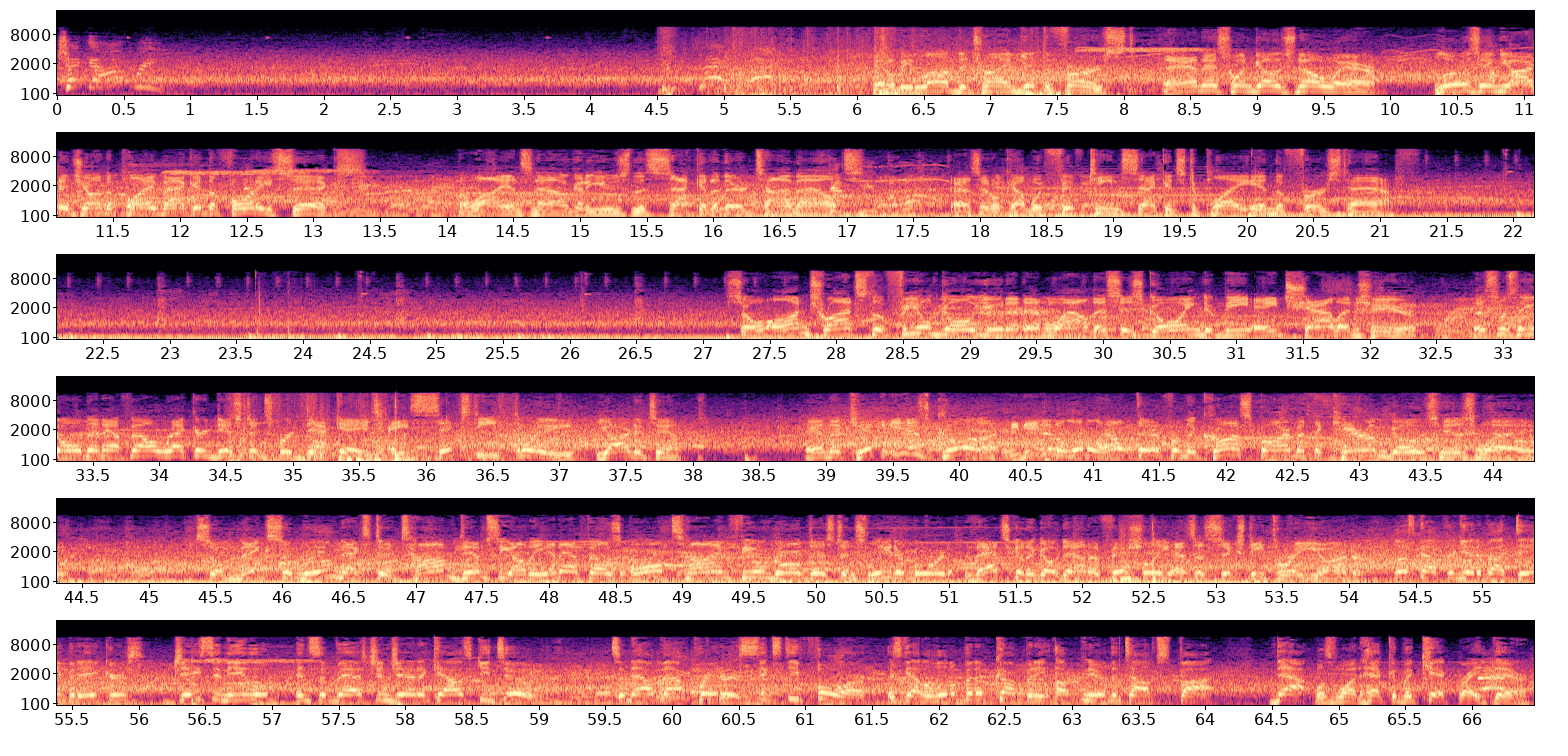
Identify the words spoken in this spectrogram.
Check your hot read. It'll be Love to try and get the first. And this one goes nowhere. Losing yardage on the play back at the 46. The Lions now going to use the second of their timeouts as it'll come with 15 seconds to play in the first half. So on trots the field goal unit, and wow, this is going to be a challenge here. This was the old NFL record distance for decades, a 63-yard attempt. And the kick is good. He needed a little help there from the crossbar, but the carom goes his way. So make some room next to Tom Dempsey on the NFL's all-time field goal distance leaderboard. That's going to go down officially as a 63-yarder. Let's not forget about David Akers, Jason Elam, and Sebastian Janikowski, too. So now Matt Prater at 64 has got a little bit of company up near the top spot. That was one heck of a kick right there.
